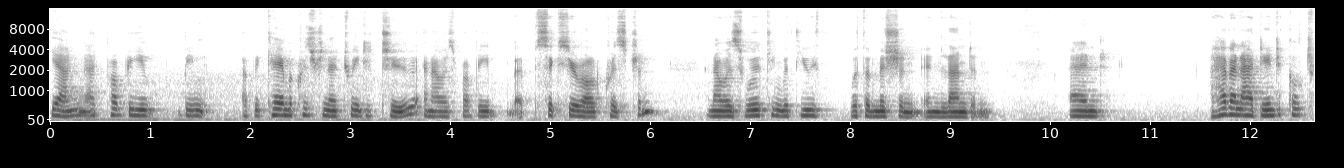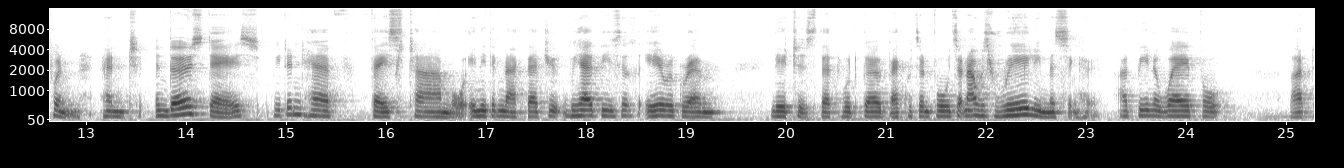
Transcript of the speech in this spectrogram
young. I'd probably been. I became a Christian at 22, and I was probably a six-year-old Christian, and I was working with youth with a mission in London, and I have an identical twin. And in those days, we didn't have FaceTime or anything like that. You, we had these little aerogram letters that would go backwards and forwards, and I was really missing her. I'd been away for about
